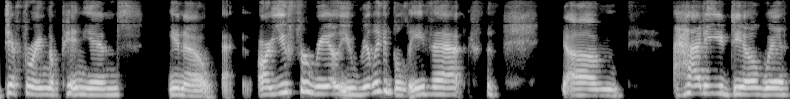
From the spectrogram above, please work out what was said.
differing opinions. You know, are you for real? You really believe that? um, how do you deal with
